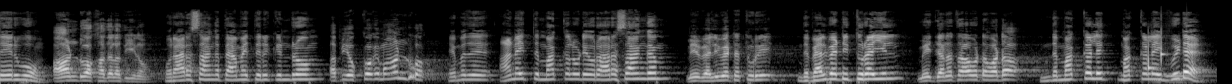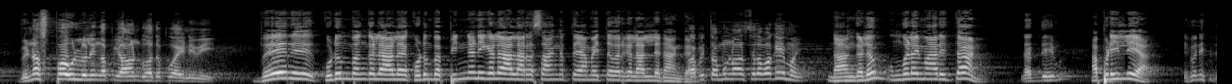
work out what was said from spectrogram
சேருவோம் ආණ්ඩුවක් හදල තියනවා. ஒரு அரசாங்கத்தை அமைத்திருக்கின்றோம் අපි ඔක්කෝගේ ආණ්ඩුවක්. எமது அனைத்து மக்களுடைய ஒரு அரசாங்கம் මේ වැලිවැට තුරේ இந்த வெல்வெட்டி துறையில் මේ ජනතාවට වඩා இந்த மக்களுக்கு மக்களை விட වෙනස් පවුල්ලින් අපි ආණ්ඩු හදපු අයි නෙවෙයි. வேறு குடும்பங்களால குடும்ப பின்னணிகளால் அரசாங்கத்தை அமைத்தவர்கள் அல்ல நாங்கள் අපි තමුන්වහන්සල වගේමයි. நாங்களும் உங்களை மாறித்தான் නැද්දෙහිම அப்படி இல்லையா එමනේද.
